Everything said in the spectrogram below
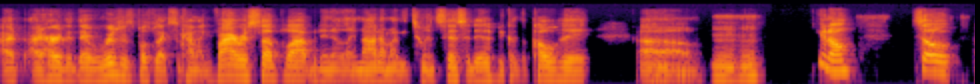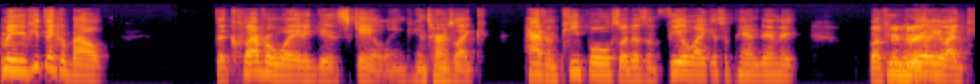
I, I heard that they were originally supposed to be like some kind of like virus subplot, but then they're like, nah, that might be too insensitive because of COVID. Um, mm-hmm. you know, so I mean, if you think about the clever way they did scaling in terms of like having people so it doesn't feel like it's a pandemic, but if you Mhm. really like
